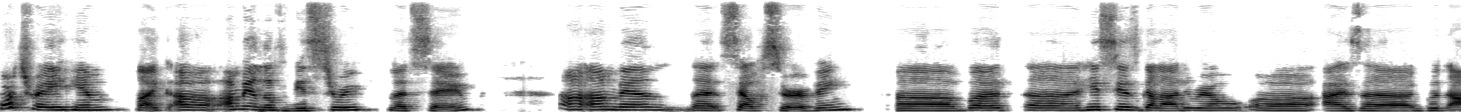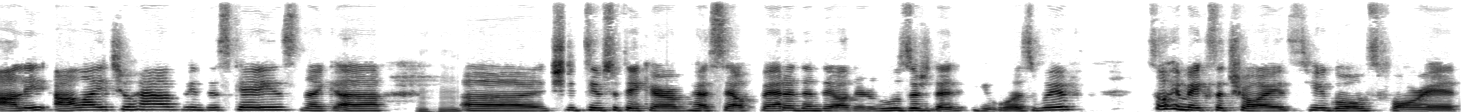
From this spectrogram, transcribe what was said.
portray him like a, a man of mystery, let's say, a, a man that's self-serving. Uh, but uh, he sees Galadriel uh, as a good ally, ally to have in this case. Like uh, Mhm. uh, she seems to take care of herself better than the other losers that he was with. So he makes a choice. He goes for it.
